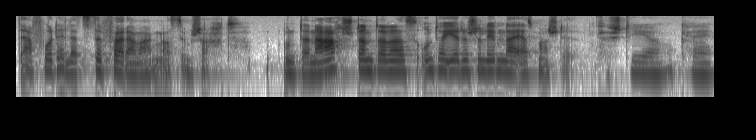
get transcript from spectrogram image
Da fuhr der letzte Förderwagen aus dem Schacht. Und danach stand dann das unterirdische Leben da erstmal still. Verstehe, okay.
